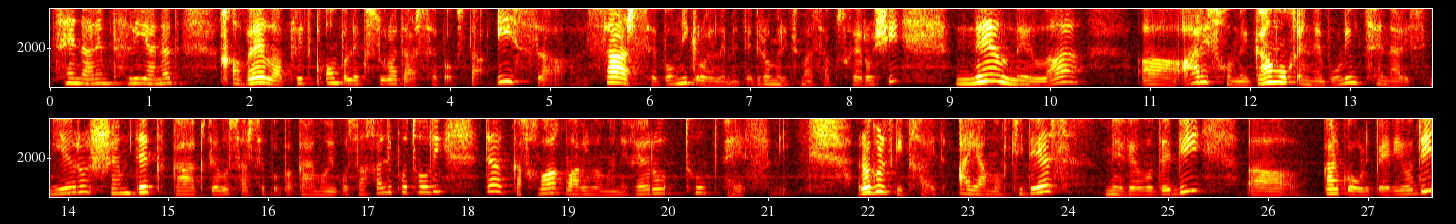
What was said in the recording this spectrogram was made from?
სცენარი მთლიანად ყველაფრით კომპლექსურად არსებობს და ის საარსებო მიკროელემენტები, რომელიც მას აქვს ღეროში, ნელ-ნელა არის ხოლმე გამოყენებული მცენარის მიერ, რომ შემდეგ გააგრძელოს არსებობა, გამოიყოს ახალი ფოთოლი და სხვა ყვავილოვანი ღერო თუ ფესვი. როგორც გითხარით, აი ამ ორქიდეას მე ველოდები გარკვეული პერიოდი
